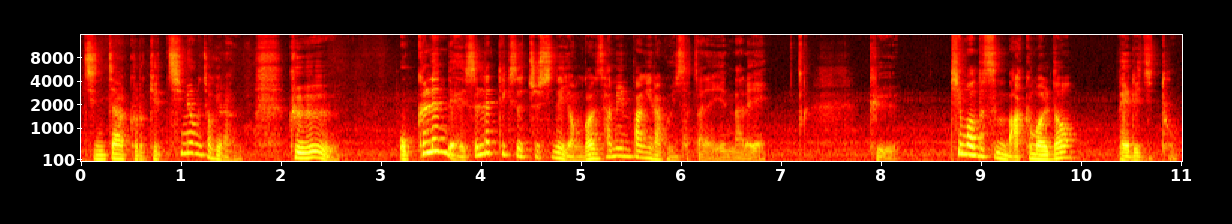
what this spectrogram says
진짜 그렇게 치명적이라는 거. 그 오클랜드 애슬레틱스 출신의 연건 3인방이라고 있었잖아요 옛날에 그 팀워드슨 마크멀더 베리지토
